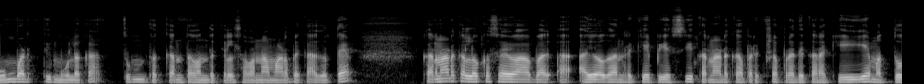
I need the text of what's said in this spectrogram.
ಮುಂಬಡ್ತಿ ಮೂಲಕ ತುಂಬತಕ್ಕಂಥ ಒಂದು ಕೆಲಸವನ್ನು ಮಾಡಬೇಕಾಗುತ್ತೆ. ಕರ್ನಾಟಕ ಲೋಕಸೇವಾ ಆಯೋಗ ಅಂದರೆ K P S C Karnataka ಪರೀಕ್ಷಾ ಪ್ರಾಧಿಕಾರ ಕೆ ಎ ಮತ್ತು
